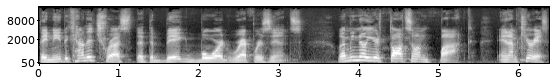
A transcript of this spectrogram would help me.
They need the kind of trust that the big board represents. Let me know your thoughts on Bakkt. And I'm curious,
